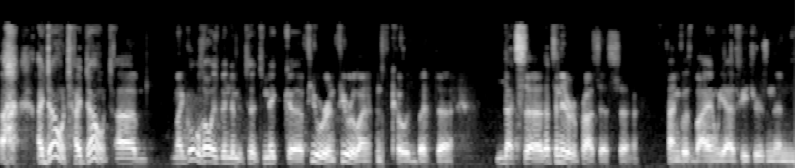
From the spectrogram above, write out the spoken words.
Uh, I don't. I don't. Um, my goal has always been to, to, to make uh, fewer and fewer lines of code, but uh, that's uh, that's an iterative process. Uh, time goes by, and we add features, and then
